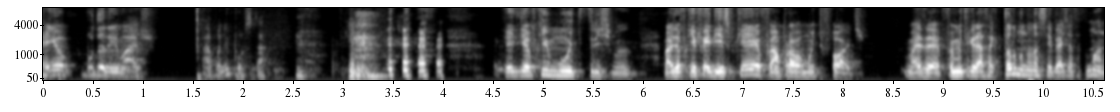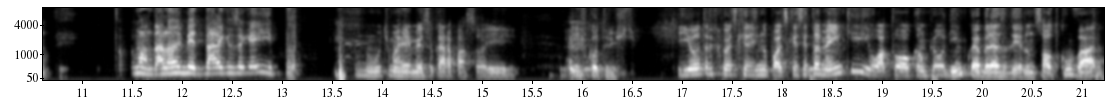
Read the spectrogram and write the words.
Aí eu mudando a imagem. Ah, vou nem postar. Aquele dia eu fiquei muito triste, mano. Mas eu fiquei feliz porque foi uma prova muito forte. Mas é, foi muito engraçado que todo mundo na CBS já tava, mano, mandaram uma medalha que não sei o que aí. No último arremesso o cara passou e ele ficou triste. E outras coisas que a gente não pode esquecer também que o atual campeão olímpico é brasileiro no salto com vara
